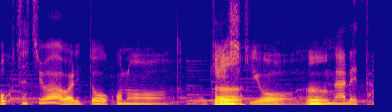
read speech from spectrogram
僕たちは割とこの形式をうん。慣れた、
